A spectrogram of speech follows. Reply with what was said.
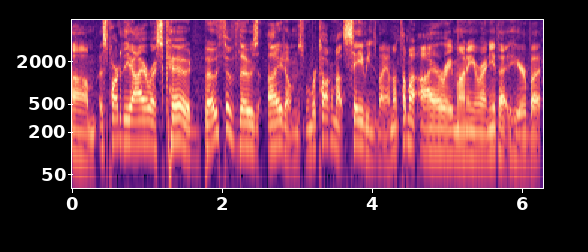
Um, as part of the IRS code, both of those items, when we're talking about savings money, I'm not talking about IRA money or any of that here, but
